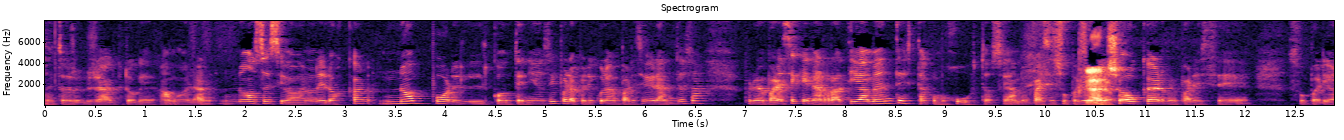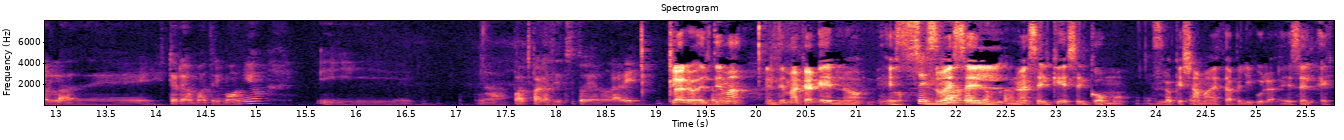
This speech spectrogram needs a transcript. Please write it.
esto ya creo que dejamos de hablar, no sé si va a ganar el Oscar, no por el contenido sí, por la película me parece grandiosa, pero me parece que narrativamente está como justo, o sea, me parece superior el Joker, me parece superior la de Historia de un matrimonio y nada, Parásito todavía no la vi. Claro, el tema, el tema acá que no es, no, es el, no es el qué, es el cómo, lo que llama esta película. Es el, es,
